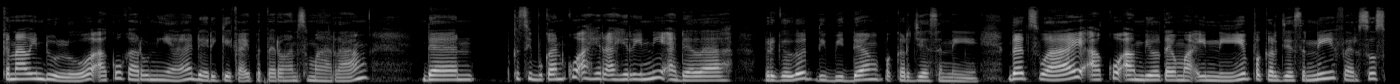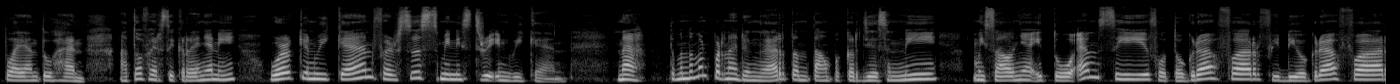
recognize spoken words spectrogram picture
Kenalin dulu, aku Karunia dari GKI Peterongan Semarang dan kesibukanku akhir-akhir ini adalah bergelut di bidang pekerja seni. That's why aku ambil tema ini, pekerja seni versus pelayan Tuhan. Atau versi kerennya nih, work in weekend versus ministry in weekend. Nah, Teman-teman pernah dengar tentang pekerja seni, misalnya itu MC, fotografer, videografer,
